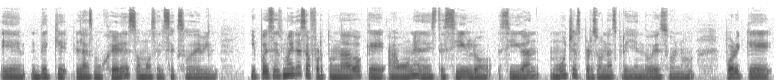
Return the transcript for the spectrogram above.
eh, de que las mujeres somos el sexo débil. Y pues es muy desafortunado que aún en este siglo sigan muchas personas creyendo eso, ¿no? Porque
